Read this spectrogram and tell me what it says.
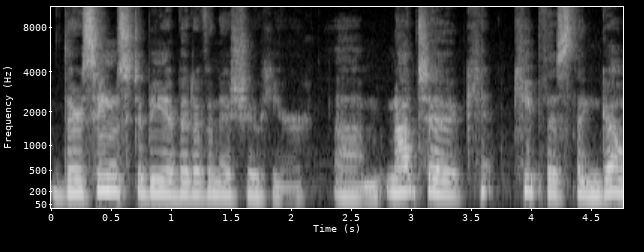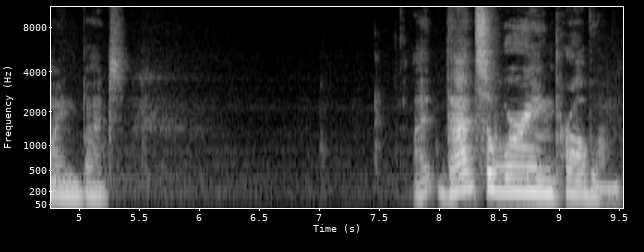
there seems to be a bit of an issue here. Um, not to keep this thing going, but I, that's a worrying problem.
